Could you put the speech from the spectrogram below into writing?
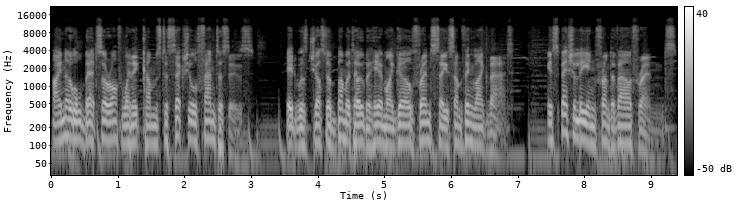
I know all bets are off when it comes to sexual fantasies. It was just a bummer to overhear my girlfriend say something like that. Especially in front of our friends.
